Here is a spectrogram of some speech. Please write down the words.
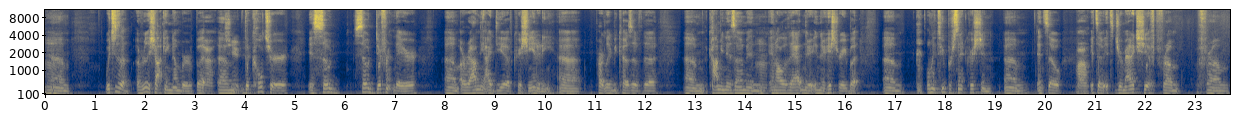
um, which is a, a really shocking number. But Yeah, um, the culture is so so different there um, around the idea of Christianity, uh, partly because of the um, communism and, and all of that in their in their history, but um, only two percent Christian, um, and so Wow. it's a it's a dramatic shift from from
